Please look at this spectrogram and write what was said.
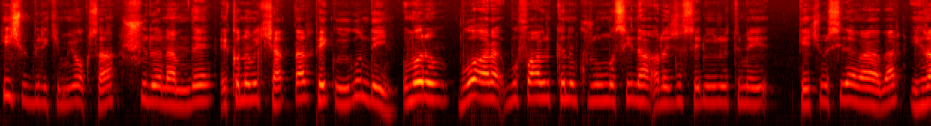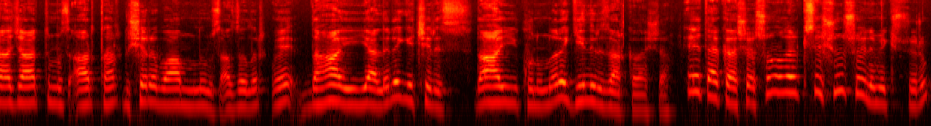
hiçbir birikimi yoksa şu dönemde ekonomik şartlar pek uygun değil. Umarım bu ara bu fabrikanın kurulmasıyla aracın seri üretime geçmesiyle beraber ihracatımız artar, dışarı bağımlılığımız azalır ve daha iyi yerlere geçeriz. Daha iyi konumlara geliriz arkadaşlar. Evet arkadaşlar son olarak ise şunu söylemek istiyorum.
